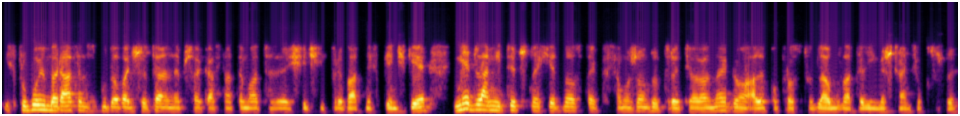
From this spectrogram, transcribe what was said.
i spróbujmy razem zbudować rzetelny przekaz na temat e, sieci prywatnych 5G, nie dla mitycznych jednostek samorządu terytorialnego, ale po prostu dla obywateli i mieszkańców, którzy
